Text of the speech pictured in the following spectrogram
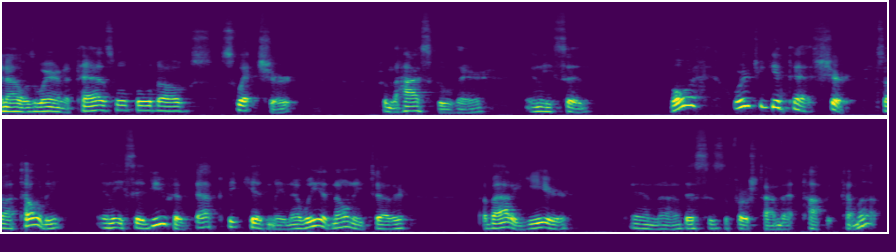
and I was wearing a Tazewell Bulldogs sweatshirt from the high school there. And he said, Boy, where'd you get that shirt? So I told him, and he said, You have got to be kidding me. Now, we had known each other about a year, and uh, this is the first time that topic come up.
